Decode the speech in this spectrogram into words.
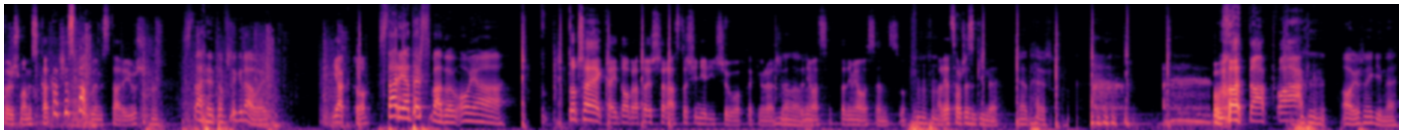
Co, już mamy skakać? Ja spadłem, stary, już. Stary, to przegrałeś. Jak to? Stary, ja też spadłem, o ja! To czekaj, dobra, to jeszcze raz, to się nie liczyło w takim razie. No to, nie ma, to nie miało sensu. Ale ja cały czas ginę. Ja też. What the fuck? O, już nie ginę.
